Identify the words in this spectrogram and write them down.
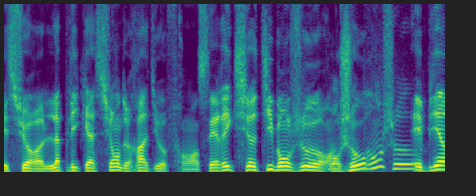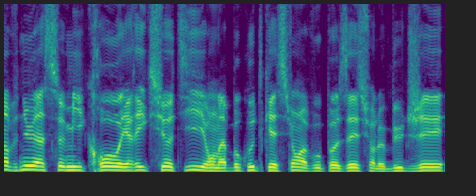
et sur l'application de Radio France. Éric Ciotti, bonjour. Bonjour. Bonjour. Et bienvenue à ce micro. Éric Ciotti, on a beaucoup de questions à vous poser sur le budget,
